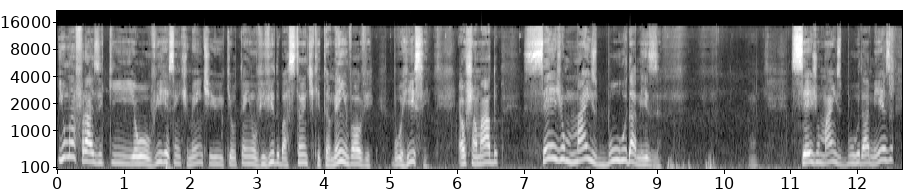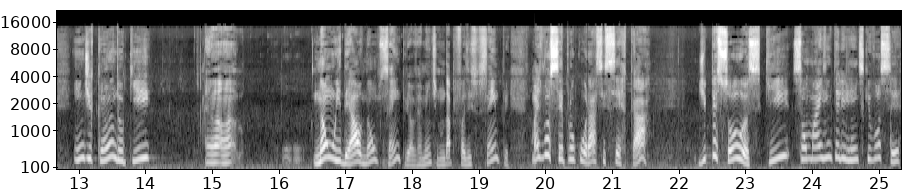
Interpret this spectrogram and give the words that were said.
E uma frase que eu ouvi recentemente e que eu tenho vivido bastante, que também envolve burrice, é o chamado seja o mais burro da mesa. Seja o mais burro da mesa, indicando que uh, não o ideal, não sempre, obviamente, não dá para fazer isso sempre, mas você procurar se cercar de pessoas que são mais inteligentes que você.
